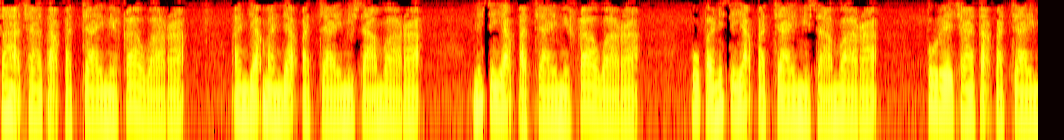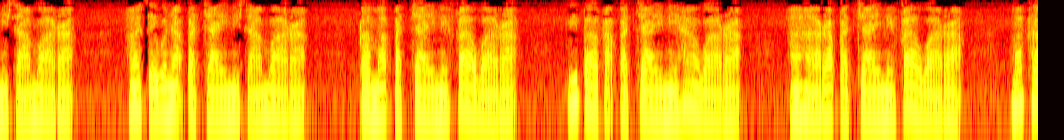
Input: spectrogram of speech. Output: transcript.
สหชาตปัจจัยมีเก้าวาระ อัญญมัญญปัจจัยมีสามวาระ นิสยปัจจัยมีเก้าวาระ อุปนิสยปัจจัยมีสามวาระ ปุเรชาตปัจจัยมีสามวาระอาเสวนปัจจัยมีสามวาระกรรมปัจจัยมีเก้าวาระ วิปากปัจจัยมีห้าวาระ อาหารปัจจัยมีเก้าวาระมัคคะ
